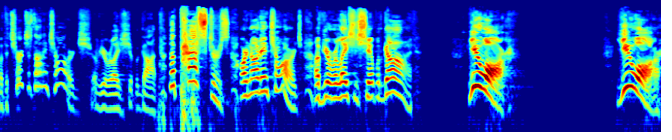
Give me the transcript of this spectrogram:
But the church is not in charge of your relationship with God. The pastors are not in charge of your relationship with God. You are. You are.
